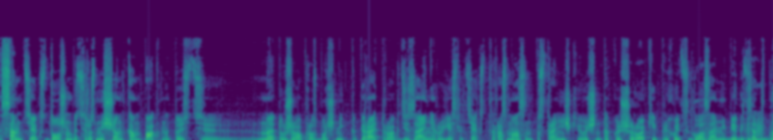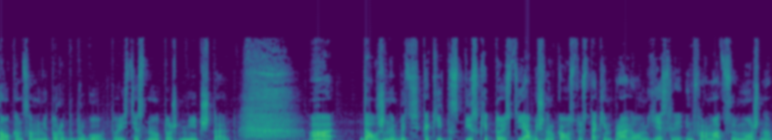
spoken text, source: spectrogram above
сам текст должен быть размещен компактно, то есть, но это уже вопрос больше не к копирайтеру, а к дизайнеру. Если текст размазан по страничке и очень такой широкий, приходится глазами бегать mm-hmm. от одного конца монитора до другого, то, естественно, его тоже не читают. А должны быть какие-то списки, то есть я обычно руководствуюсь таким правилом, если информацию можно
